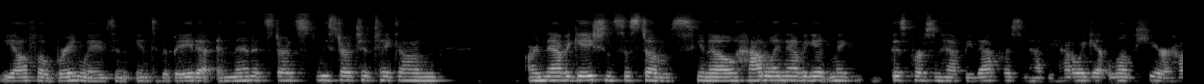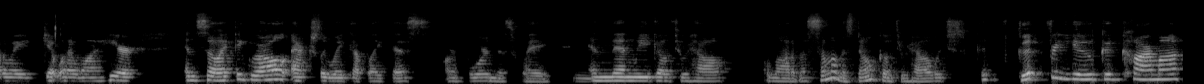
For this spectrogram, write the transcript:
the alpha brainwaves and into the beta and then it starts we start to take on our navigation systems you know how do i navigate make this person happy that person happy? How do i get love here? How do i get what i want here? And so i think we all actually wake up like this or born this way. Mm. and then we go through hell. A lot of us some of us don't go through hell which good good for you good karma.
